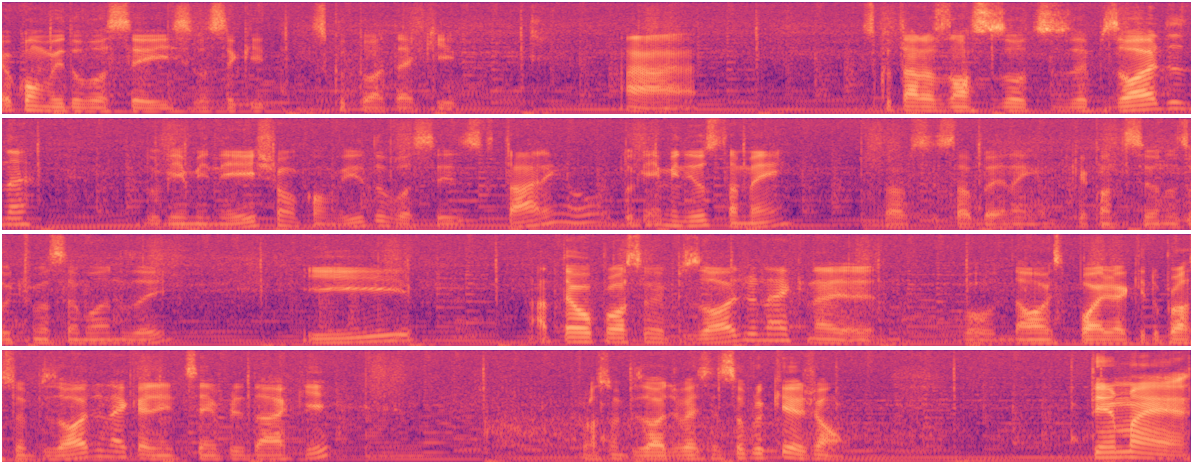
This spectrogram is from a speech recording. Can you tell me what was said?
eu convido vocês, você que escutou até aqui, a escutar os nossos outros episódios, né? Do Game Nation, eu convido vocês a escutarem, ou do Game News também, para vocês saberem o que aconteceu nas últimas semanas aí. E até o próximo episódio, né? Que nós, vou dar um spoiler aqui do próximo episódio, né? Que a gente sempre dá aqui. O próximo episódio vai ser sobre o que, João? O tema é:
